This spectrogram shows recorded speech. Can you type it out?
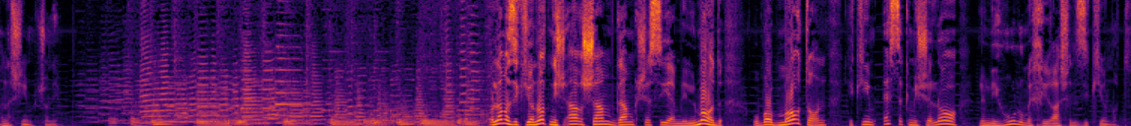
אנשים שונים. עולם הזיכיונות נשאר שם גם כשסיים ללמוד, ובוב מורטון הקים עסק משלו לניהול ומכירה של זיכיונות.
